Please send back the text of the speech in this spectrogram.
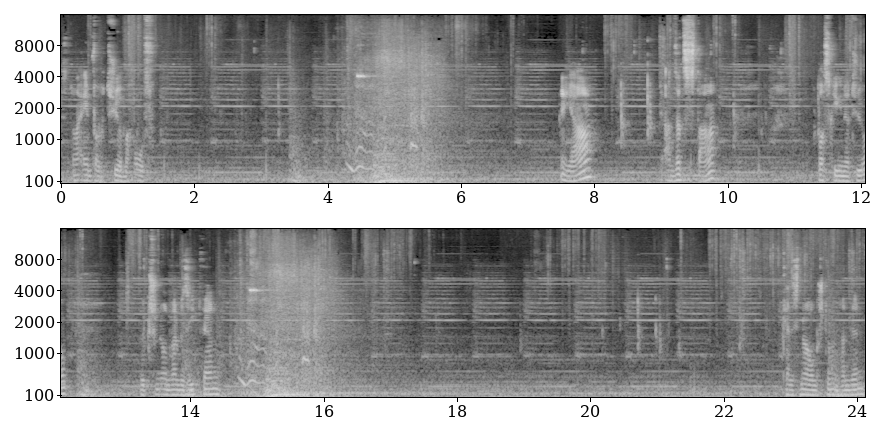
Ist eine einfache Tür, mach auf. Ja, der Ansatz ist da. Boss gegen der Tür. Wird schon irgendwann besiegt werden. Kann sich nur um Stunden handeln.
